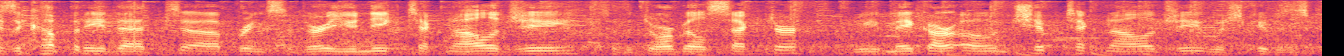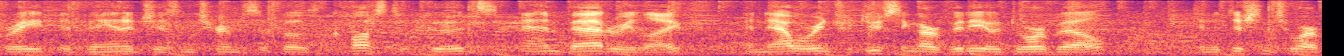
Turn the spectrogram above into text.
is a company that uh, brings some very unique technology to the doorbell sector. We make our own chip technology, which gives us great advantages in terms of both cost of goods and battery life. And now we're introducing our video doorbell in addition to our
